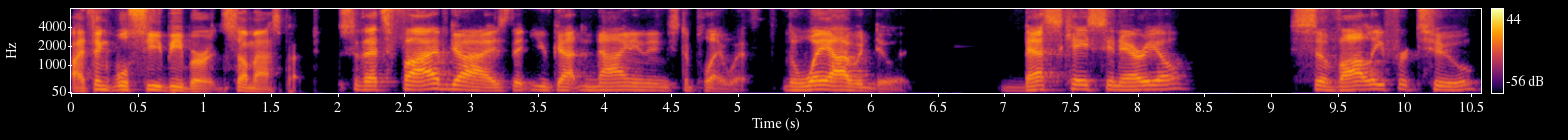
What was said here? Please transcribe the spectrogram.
I think we'll see Bieber in some aspect. So that's five guys that you've got nine innings to play with. The way I would do it, best case scenario, Civale for two,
